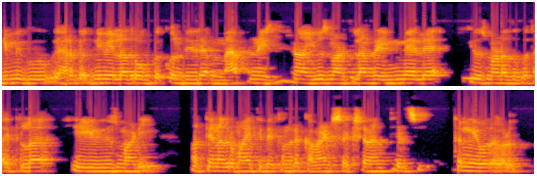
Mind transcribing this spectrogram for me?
ನಿಮಗೂ ಯಾರಿಗಾದ್ರು ನೀವು ಎಲ್ಲಾದ್ರೂ ಹೋಗ್ಬೇಕು ಅಂತಿದ್ರೆ ಮ್ಯಾಪ್ ಯೂಸ್ ಮಾಡ್ತಿಲ್ಲ ಅಂದ್ರೆ ಇನ್ಮೇಲೆ ಯೂಸ್ ಮಾಡೋದು ಗೊತ್ತಾಯ್ತಲ್ಲ ಯೂಸ್ ಮಾಡಿ ಮತ್ತೇನಾದ್ರೂ ಮಾಹಿತಿ ಬೇಕಂದ್ರೆ ಕಮೆಂಟ್ ಸೆಕ್ಷನ್ ಅಂತ ತಿಳಿಸಿ. ಧನ್ಯವಾದಗಳು.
